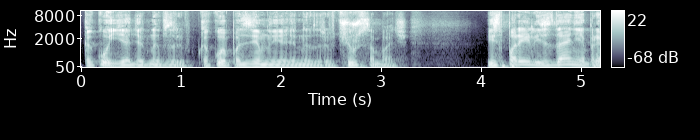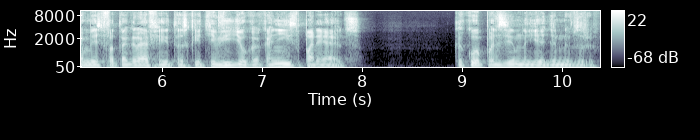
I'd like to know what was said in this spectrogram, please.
Какой ядерный взрыв? Какой подземный ядерный взрыв? Чушь собачья. Испарились здания, прямо есть фотографии, так сказать, и видео, как они испаряются. Какой подземный ядерный взрыв?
